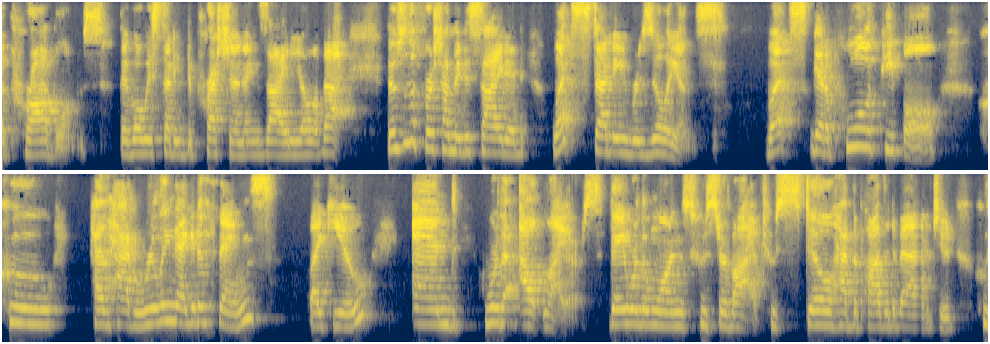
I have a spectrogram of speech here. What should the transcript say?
the problems they've always studied depression anxiety all of that this was the first time they decided let's study resilience. Let's get a pool of people who have had really negative things like you and were the outliers. They were the ones who survived, who still had the positive attitude, who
